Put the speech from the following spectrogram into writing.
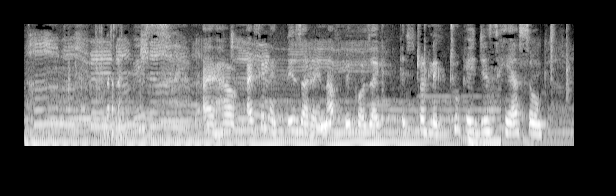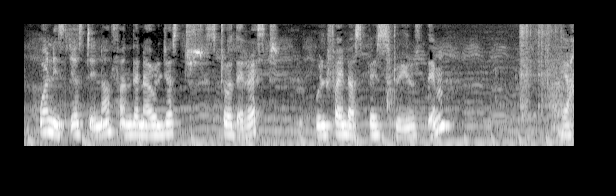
I'm afraid I'm This, I have I feel like these are enough because I, I stored like two kgs here so one is just enough and then I will just store the rest. We'll find a space to use them. Yeah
